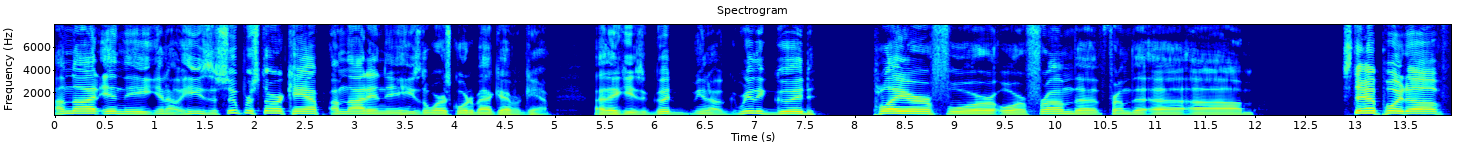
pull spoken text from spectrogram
I'm not in the, you know, he's a superstar camp. I'm not in the he's the worst quarterback ever camp. I think he's a good, you know, really good player for or from the from the uh, um, standpoint of,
